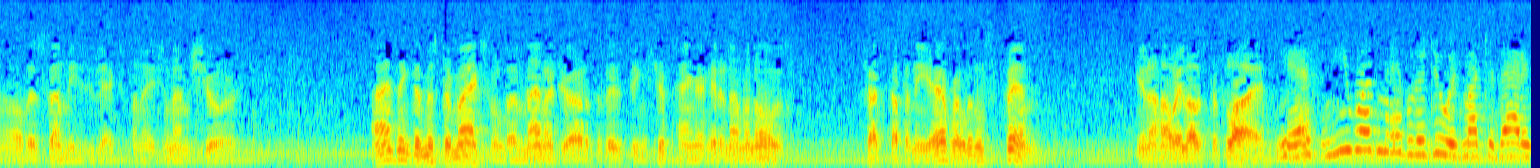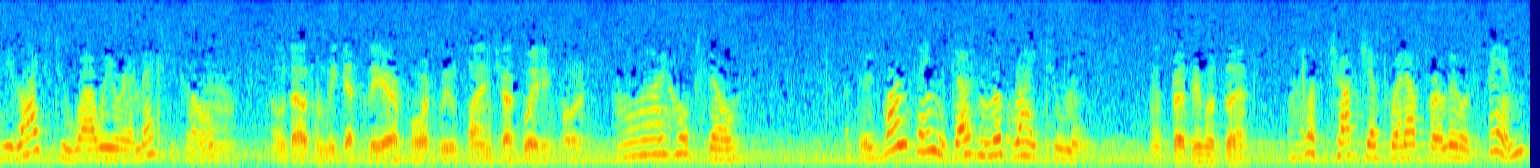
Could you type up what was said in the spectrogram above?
Oh, there's some easy explanation, I'm sure. I think that Mr. Maxwell, the manager out at the visiting ship hangar, hit it on the nose. Chuck's up in the air for a little spin. You know how he loves to fly. Yes, and he wasn't able to do as much of that as he likes to while we were in Mexico. Yeah. No doubt when we get to the airport, we'll find Chuck waiting for us. Oh, I hope so. But there's one thing that doesn't look right to me. Yes, Patsy, what's that? Well, if Chuck just went up for a little spin,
